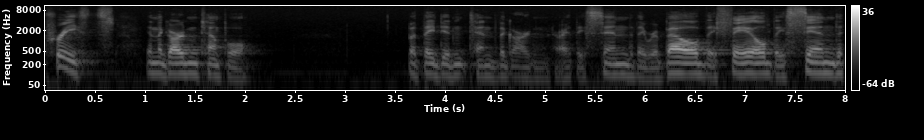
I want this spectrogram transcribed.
priests in the garden temple. But they didn't tend the garden, right? They sinned, they rebelled, they failed, they sinned,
